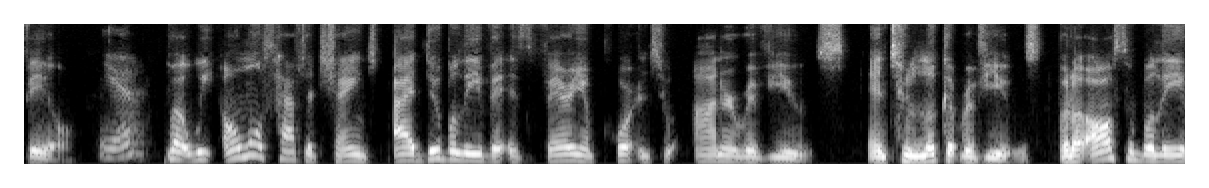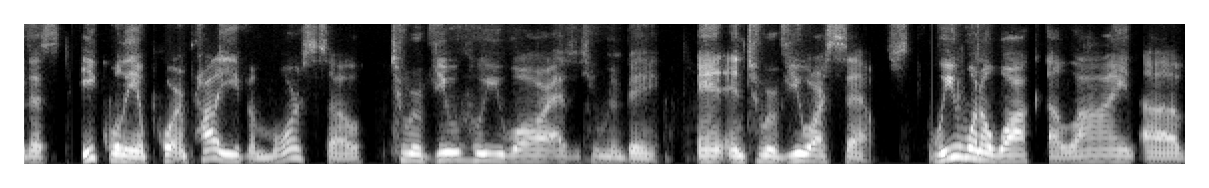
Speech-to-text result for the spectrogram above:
feel. Yeah. But we almost have to change. I do believe it is very important to honor reviews and to look at reviews. But I also believe that's equally important, probably even more so, to review who you are as a human being and, and to review ourselves. We want to walk a line of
